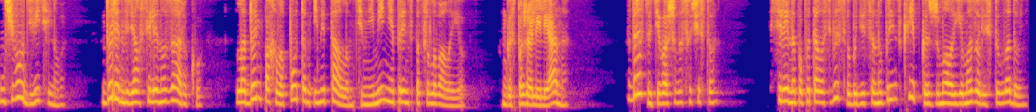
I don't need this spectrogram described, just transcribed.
Ничего удивительного. Дорин взял Селену за руку. Ладонь пахла потом и металлом, тем не менее принц поцеловал ее. «Госпожа Лилиана». «Здравствуйте, ваше высочество», Селена попыталась высвободиться, но принц крепко сжимал ее мозолистую ладонь.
